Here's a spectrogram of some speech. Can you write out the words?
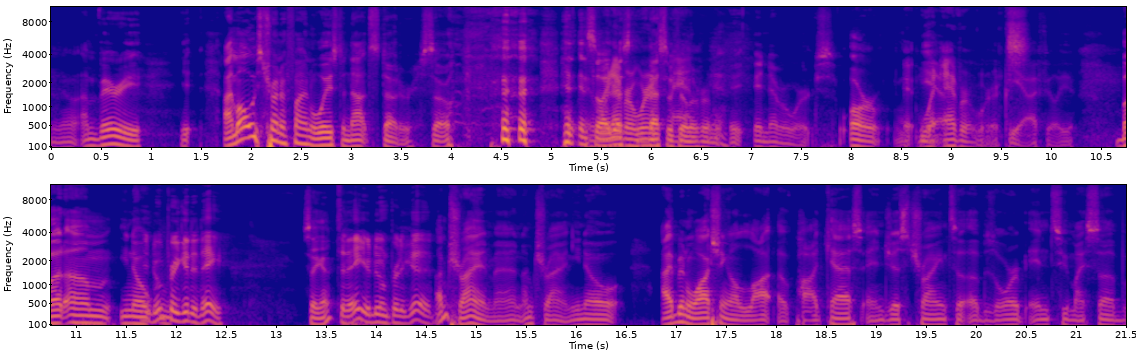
You know, I'm very I'm always trying to find ways to not stutter. So and, and so I guess Whatever works, that's the filler for me. It, it never works. Or It- yeah. Whatever works. Yeah, I feel you. But um, you know, You're doing pretty good today. say again. Today you're doing pretty good. I'm trying, man. I'm trying. You know, I've been watching a lot of podcasts and just trying to absorb into my sub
